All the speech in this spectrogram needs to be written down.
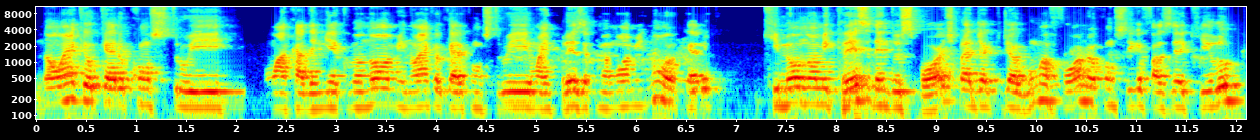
Não é que eu quero construir uma academia com meu nome, não é que eu quero construir uma empresa com meu nome, não, eu quero que meu nome cresça dentro do esporte para de, de alguma forma eu consiga fazer aquilo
